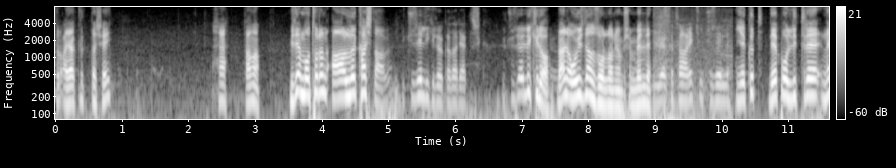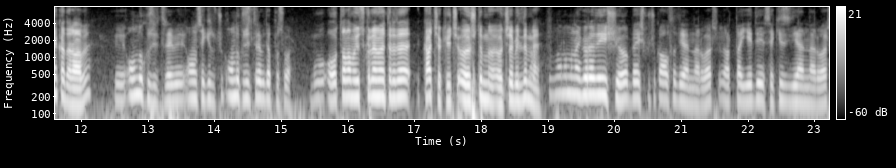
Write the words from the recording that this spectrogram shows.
Dur ayaklık da şey. Heh tamam. Bir de motorun ağırlığı kaçtı abi? 350 kilo kadar yaklaşık. 350 kilo. Ben o yüzden zorlanıyormuşum belli. Yakıt hariç 350. Yakıt depo litre ne kadar abi? Ee, 19 litre, bir 18,5 19 litre bir deposu var. Bu ortalama 100 kilometrede kaç yakıyor? Hiç ölçtün mü? Ölçebildin mi? Kullanımına göre değişiyor. 5,5-6 diyenler var. Hatta 7-8 diyenler var.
